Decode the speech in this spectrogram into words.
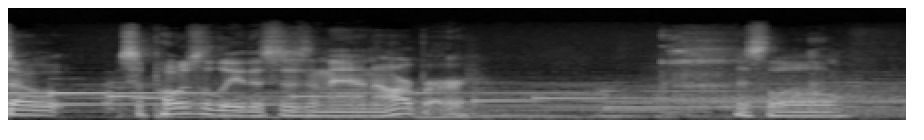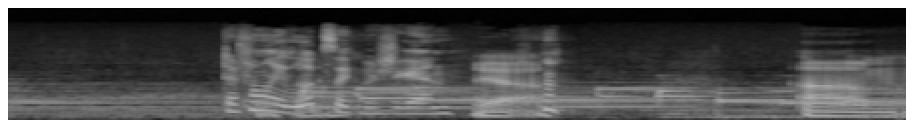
So supposedly this is in Ann Arbor. This little definitely looks like Michigan. Yeah. um,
